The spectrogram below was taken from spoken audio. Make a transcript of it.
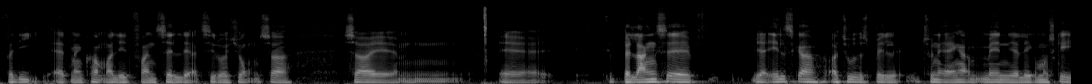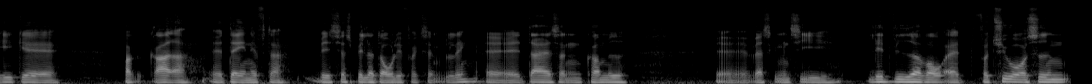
fordi at man kommer lidt fra en selvlært situation, så, så øh, øh, balance, jeg elsker at tage ud og spille turneringer, men jeg lægger måske ikke øh, og græder øh, dagen efter, hvis jeg spiller dårligt for eksempel. Ikke? Øh, der er sådan kommet, øh, hvad skal man sige, lidt videre, hvor at for 20 år siden,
